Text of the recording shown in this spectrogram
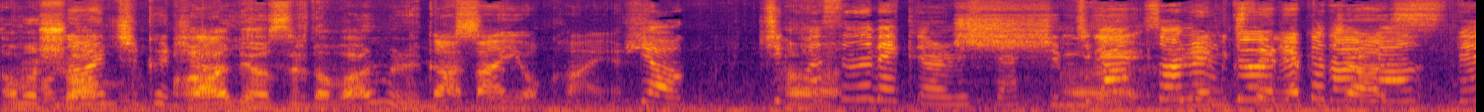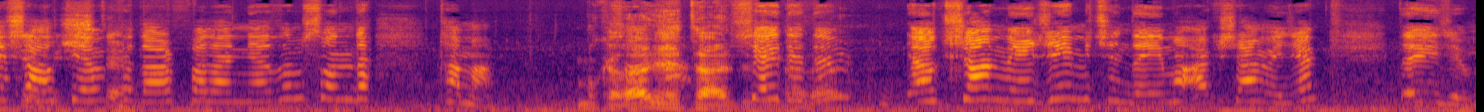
Ama şu Onlar an çıkacak. hali hazırda var mı remix? Galiba yok hayır. Yok. Çıkmasını bekliyorum işte. Şimdi Ben sonra remixlerini 4'e kadar yaz, 5-6'ya demişti. kadar falan yazdım. Sonunda tamam. Bu kadar yeter dedim. Şey dedim, akşam vereceğim için dayıma akşam vereceğim. Dayıcım,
